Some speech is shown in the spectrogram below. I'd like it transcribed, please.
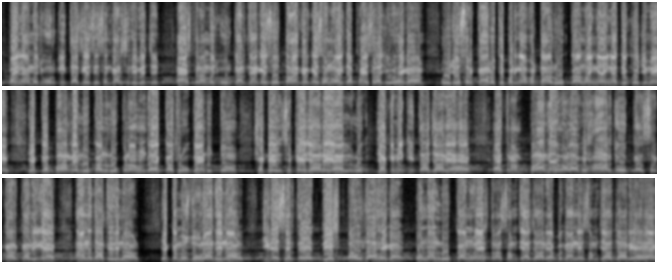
ਪਹਿਲਾਂ ਮਜਬੂਰ ਕੀਤਾ ਸੀ, ਅਸੀਂ ਸੰਘਰਸ਼ ਦੇ ਵਿੱਚ ਇਸ ਤਰ੍ਹਾਂ ਮਜਬੂਰ ਕਰ ਦਿਆਂਗੇ। ਸੋ ਤਾਂ ਕਰਕੇ ਸਾਨੂੰ ਅੱਜ ਦਾ ਫੈਸਲਾ ਜੋ ਹੈਗਾ, ਉਹ ਜੋ ਸਰਕਾਰ ਉੱਥੇ ਬੜੀਆਂ ਵੱਡਾ ਰੋਕਾਂ ਲਾਈਆਂ ਆਈਆਂ ਦੇਖੋ ਜਿਵੇਂ ਇੱਕ ਬਾਹਰਲੇ ਲੋਕਾਂ ਨੂੰ ਰੋਕਣਾ ਹੁੰਦਾ ਹੈ, ਕਥਰੂ ਗੈਂਡ ਉੱਤੋਂ ਛੱਡੇ, ਸਿੱਟੇ ਜਾ ਰਹੇ ਆ, ਲੋਕ ਜ਼ਖਮੀ ਕੀਤਾ ਜਾ ਰਿਹਾ ਹੈ। ਇਸ ਤਰ੍ਹਾਂ ਬਾਹਰਲੇ ਵਾਲਾ ਵਿਹਾਰ ਜੋ ਸਰਕਾਰ ਕਰ ਰਹੀ ਹੈ, ਅੰਨਦਾਤੇ ਦੇ ਨਾਲ, ਇੱਕ ਮਜ਼ਦੂਰਾਂ ਦੇ ਨਾਲ, ਜਿਹਦੇ ਸਿਰ ਤੇ ਦੇਸ਼ ਪਲਦਾ ਹੈਗਾ, ਉਹਨਾਂ ਲੋਕਾਂ ਨੂੰ ਇਸ ਤਰ੍ਹਾਂ ਸਮਝਿਆ ਜਾ ਰਿਹਾ, ਬਗਾਨੇ ਸਮਝਿਆ ਜਾ ਰਿਹਾ ਹੈ,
